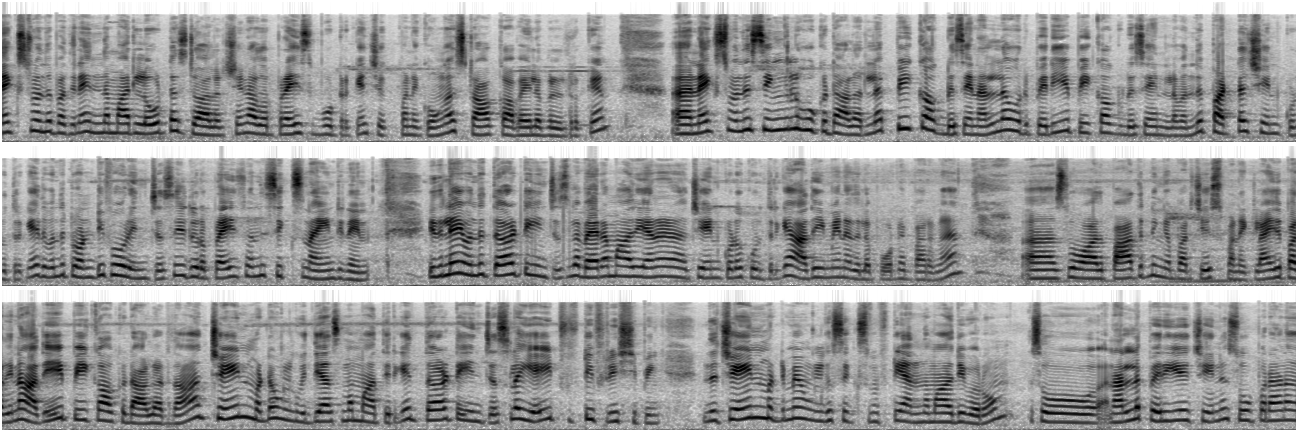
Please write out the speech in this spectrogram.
நெக்ஸ்ட் வந்து பார்த்தீங்கன்னா இந்த மாதிரி லோட்டஸ் டாலர் செயின் அது ஒரு ப்ரைஸ் போட்டிருக்கேன். செக் பண்ணிக்கோங்க. ஸ்டாக் அவைலபிள் இருக்குது நெக்ஸ்ட் வந்து சிங்கிள் ஹூக் டாலரில் பீகாக் டிசைன் நல்ல ஒரு பெரிய பீகாக் டிசைனில் வந்து பட்டை செயின் கொடுத்துருக்கேன். இது வந்து டுவெண்ட்டி ஃபோர் இன்ச்சஸ் இதோட ப்ரைஸ் வந்து சிக்ஸ் நைன்ட்டி நைன் இதிலே வந்து தேர்ட்டி இன்ச்சஸில் வேறு மாதிரியான செயின் கூட கொடுத்துருக்கேன். அதையுமே நான் இதில் போட்டேன் பாருங்கள் ஸோ அதை பார்த்துட்டு நீங்கள் பர்ச்சேஸ் பண்ணிக்கலாம். இது பார்த்தீங்கன்னா அதே பீகாக் டாலர் தான். செயின் மட்டும் உங்களுக்கு வித்தியாசமாக மாற்றிருக்கேன் தேர்ட்டி இன்ச்சஸில் எயிட் ஃபிஃப்டி ஃப்ரீ ஷிப்பிங் இந்த செயின் மட்டுமே உங்களுக்கு சிக்ஸ் ஃபிஃப்டி அந்த அந்த மாதிரி வரும். ஸோ நல்ல பெரிய செயின் சூப்பரான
